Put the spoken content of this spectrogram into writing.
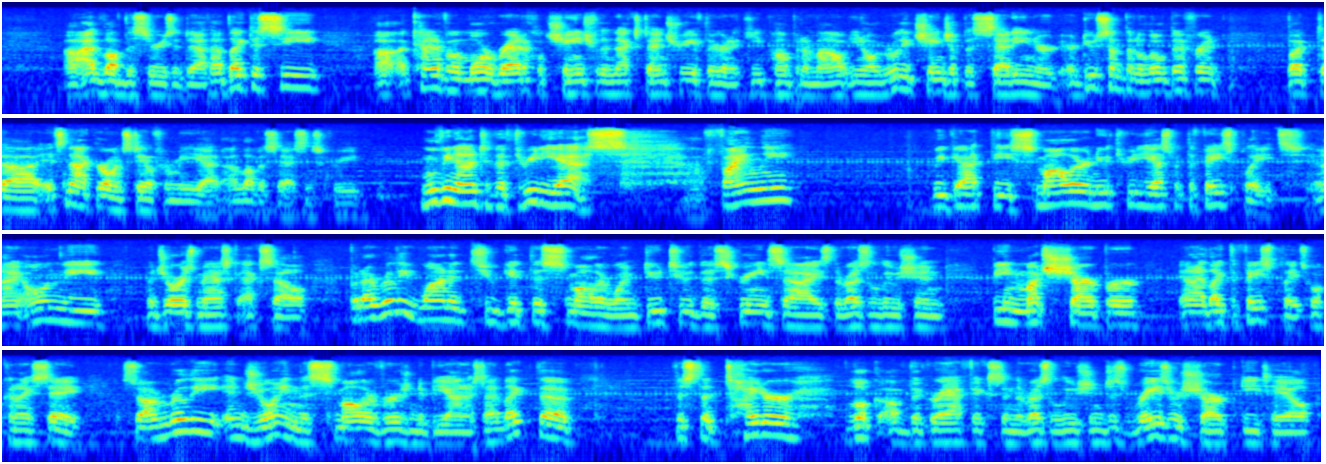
Uh, I love the series of death. I'd like to see uh, a kind of a more radical change for the next entry if they're going to keep pumping them out. You know, really change up the setting or, or do something a little different. But uh, it's not growing stale for me yet. I love Assassin's Creed. Moving on to the 3DS. Uh, finally, we got the smaller new 3DS with the faceplates. And I own the Majora's Mask XL. But I really wanted to get this smaller one due to the screen size, the resolution, being much sharper. And I like the faceplates. What can I say? So I'm really enjoying this smaller version to be honest. I like the just the tighter look of the graphics and the resolution, just razor sharp detail.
